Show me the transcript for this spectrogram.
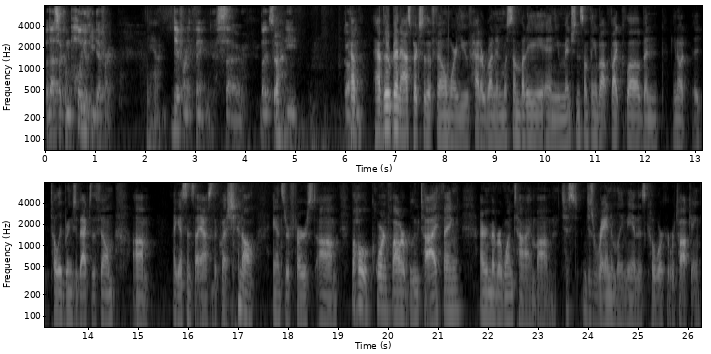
But that's a completely different Yeah. different thing. So, but So- the, go ahead. Have Have there been aspects of the film where you've had a run in with somebody and you mentioned something about Fight Club and you know it, it totally brings you back to the film? Um, I guess since I asked the question, I'll answer first. Um, the whole cornflower blue tie thing. I remember one time, um, just just randomly, me and this coworker were talking,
